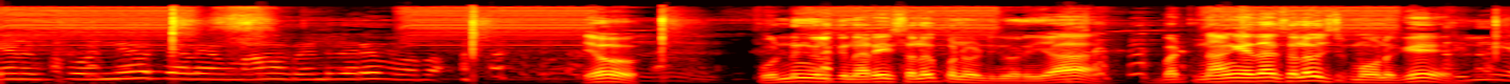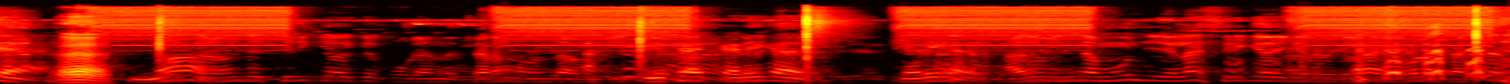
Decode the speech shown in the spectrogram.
எனக்கு பொண்ணே தேவை என் மாமாக்கு ரெண்டு பேரே போதும். யோ பொண்ணுங்களுக்கு நிறைய செலவு பண்ண வேண்டியது வரையா? பட் நாங்க ஏதாவது செலவு வச்சுப்போம் உனக்கு? இல்லையே ஆ. வந்து சிரிக்க வைக்கக்கூடிய அந்த திறமை வந்து இது கிடைக்காது கிடைக்காது. அதுவும் இந்த மூஞ்சியெல்லாம் சிரிக்க வைக்கிறதுக்கெல்லாம் எவ்வளோ கஷ்டம்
